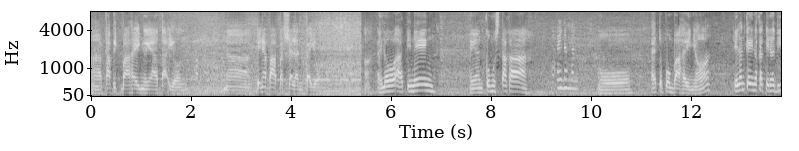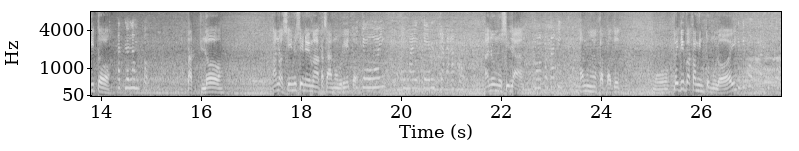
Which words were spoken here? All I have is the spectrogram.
Ah, kapitbahay nyo yata 'yon na pinapapasyalan kayo. Ah, hello, Ate Ning. Ayan, kumusta ka? Okay naman po. Oh, ito pong bahay nyo. Ilan kayo nakatira dito? Tatlo lang po. Tatlo. Ano, sino-sino yung mga kasama mo rito? Si Joy, si Michael, tsaka ako. Ano mo sila? Mga kapatid ko. Ah, mga kapatid. Oh, pwede ba kaming tumuloy? Sige po, pasok po.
